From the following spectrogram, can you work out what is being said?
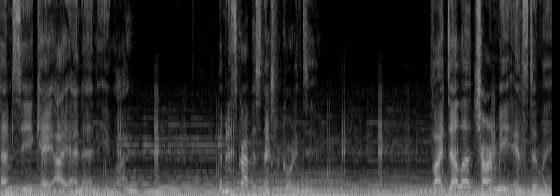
M C K I N N E Y. Let me describe this next recording to you. Videla charmed me instantly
